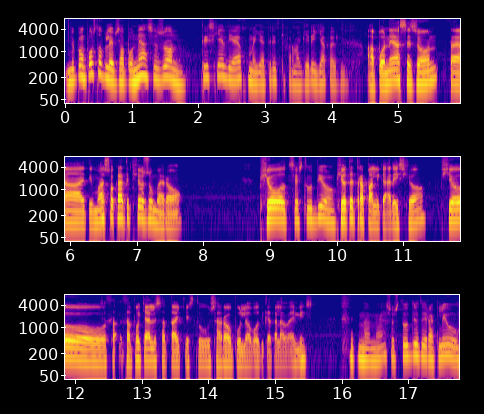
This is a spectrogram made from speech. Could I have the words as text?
Λοιπόν, πώς το βλέπεις από νέα σεζόν, τι σχέδια έχουμε για τρίτη και φαρμακερή, για πες μου. Από νέα σεζόν θα ετοιμάσω κάτι πιο ζουμερό. Πιο, Σε στούντιο. πιο τετραπαλικαρίσιο. Πιο... Θα, θα πω και άλλες ατάκες του Σαρόπουλου από ό,τι καταλαβαίνεις. ναι, ναι, στο στούντιο του Ηρακλείου.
